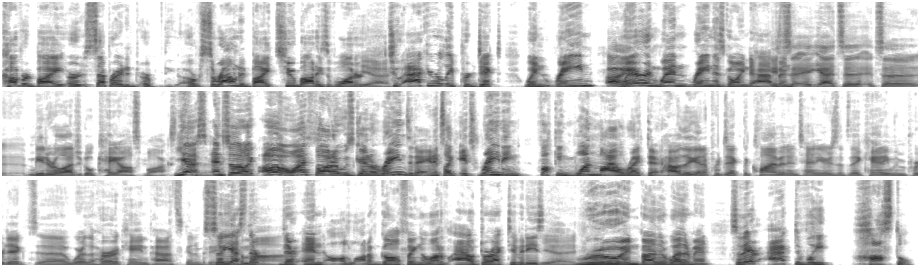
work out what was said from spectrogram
covered by or separated or, or surrounded by two bodies of water Yeah. to accurately predict when rain, Oh, yeah. where and when rain is going to happen. It's a, yeah, it's a it's a meteorological chaos box. yes, and so they're like, "Oh, I thought it was going to rain today." And it's like it's raining fucking 1 mile right there. how are they going to predict the climate in 10 years if they can't even predict uh, where the hurricane path's going to be? So yes, Come they're on. they're and a lot of golfing, a lot of outdoor activities Yeah. ruined by their weatherman. So they're actively hostile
